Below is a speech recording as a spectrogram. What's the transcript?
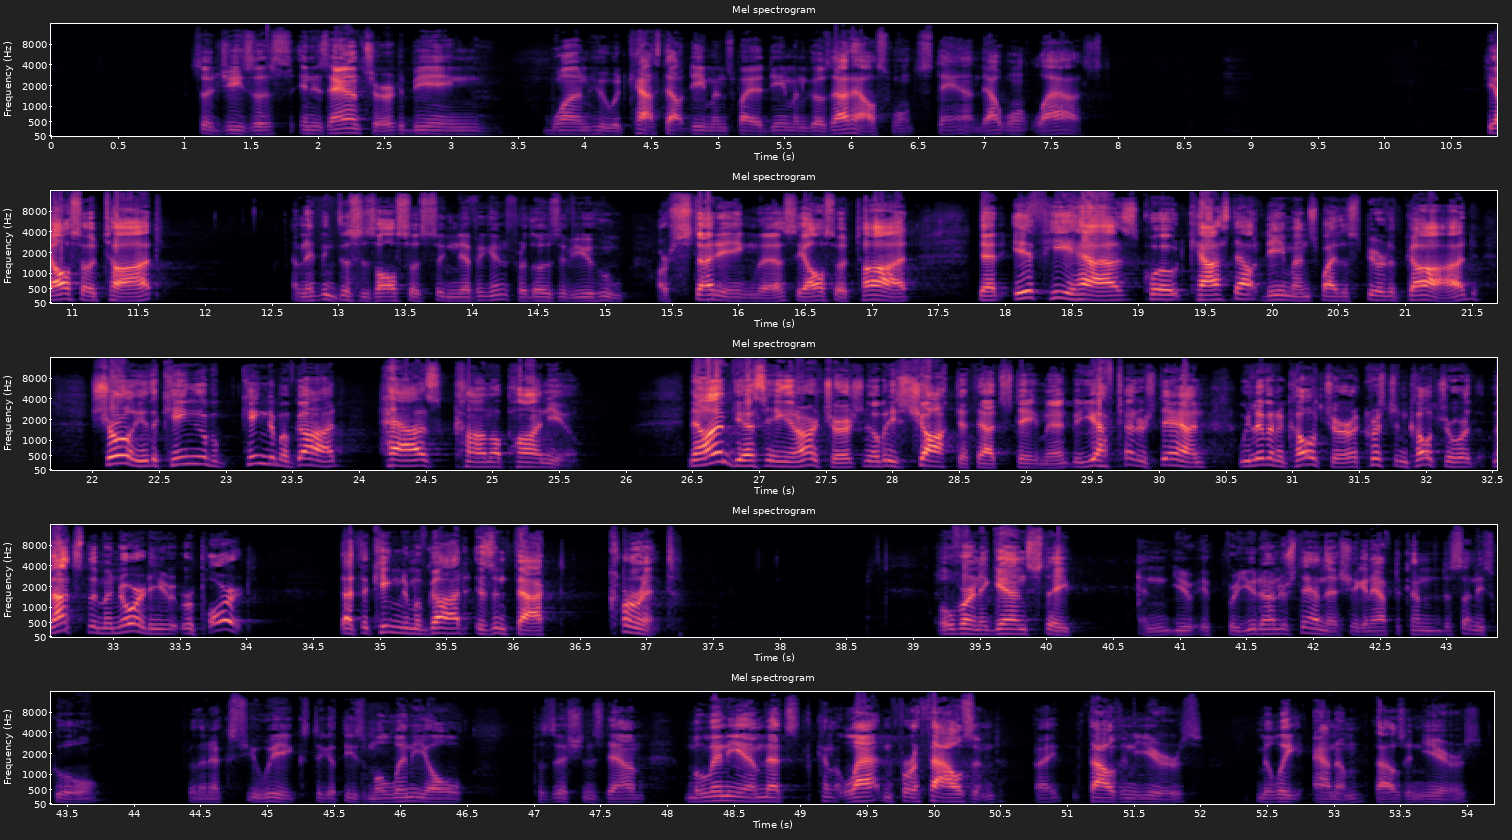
So, Jesus, in his answer to being one who would cast out demons by a demon, goes, That house won't stand, that won't last. He also taught and I think this is also significant for those of you who are studying this. He also taught that if he has, quote, cast out demons by the Spirit of God, surely the kingdom of God has come upon you. Now, I'm guessing in our church, nobody's shocked at that statement, but you have to understand we live in a culture, a Christian culture, where that's the minority report that the kingdom of God is, in fact, current. Over and against a and you, for you to understand this, you're going to have to come to Sunday school for the next few weeks to get these millennial positions down. Millennium, that's kind of Latin for a thousand, right? A thousand years. Millennium, thousand years.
